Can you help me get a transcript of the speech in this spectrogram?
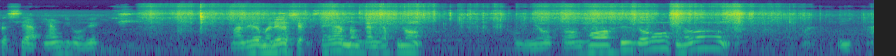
จะแสบแห้งพี่น้องเลยมาเด้อมาเด้อแสบแซ่บน้ำกันครับพี่น้องเหนียวสองห่อซื้อโดพี่น้องมาดีมา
